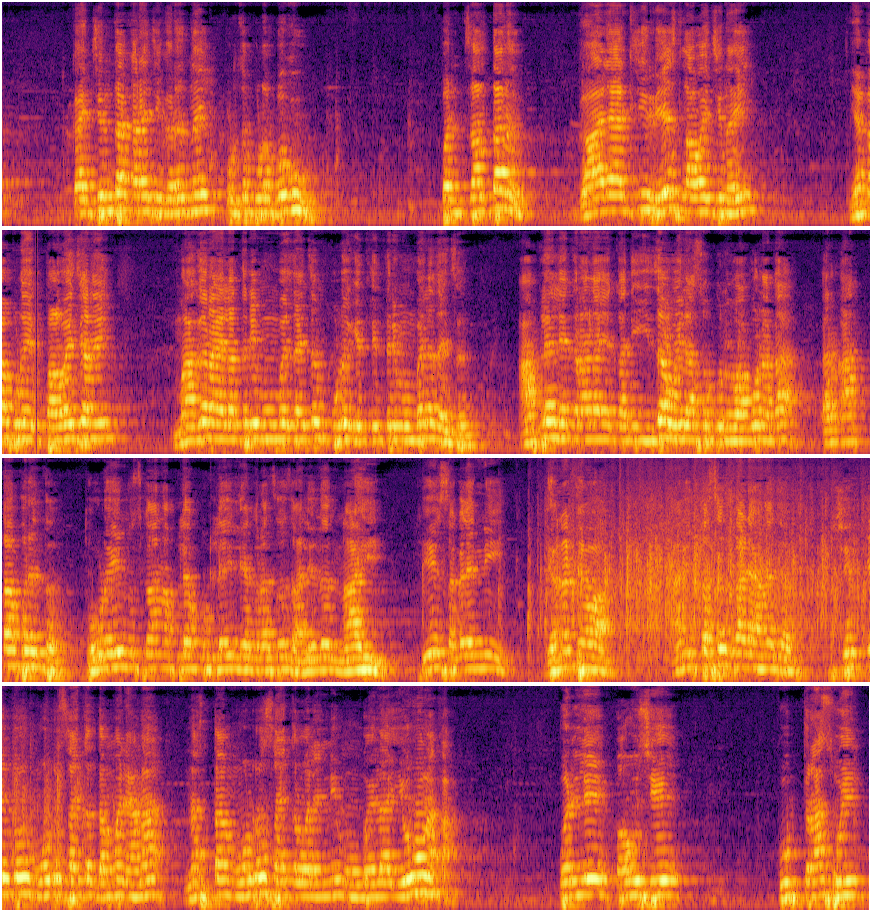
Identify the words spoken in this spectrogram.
काही चिंता करायची गरज नाही. पुढचं पुढं बघू. पण चालताना गाड्याची रेस लावायची नाही. एका पुढे एक पळवायच्या नाही. मागं राहिला तरी मुंबई जायचं पुढे घेतली तरी मुंबईला जायचं. आपल्या लेकराला एखादी इजा होईल असं कोणी वागू नका. कारण आतापर्यंत थोडंही नुकसान आपल्या कुठल्याही लेकराचं झालेलं नाही. हे सगळ्यांनी ध्यानात ठेवा. आणि तसंच गाड्या आणायच्या. शक्यतो मोटरसायकल दमाने आणा नसता मोटरसायकलवाल्यांनी मुंबईला येऊ नका. पडले पाऊस ये खूप त्रास होईल.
